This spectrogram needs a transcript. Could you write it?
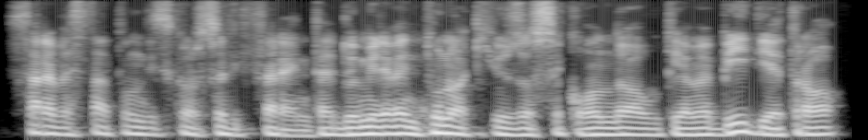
sarebbe stato un discorso differente. Il 2021 ha chiuso secondo a UTMB dietro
